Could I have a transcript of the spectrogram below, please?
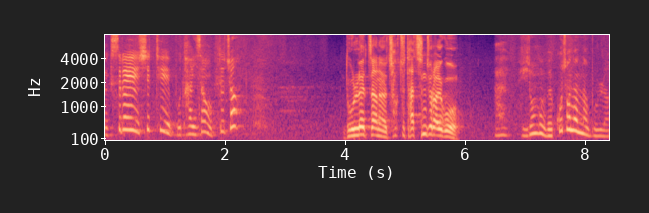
엑스레이, CT 뭐 다 이상 없대죠? 놀랬잖아요. 척추 다친 줄 알고. 아 이런 걸 왜 꽂아놨나 몰라.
